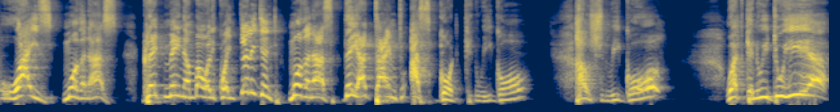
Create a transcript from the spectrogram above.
wise more than us. Great men ambao walikuwa intelligent more than us. They had time to ask god can we go? How should we go? What can we do here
